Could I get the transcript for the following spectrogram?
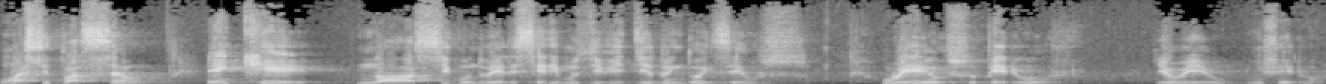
uma situação em que nós, segundo ele, seríamos divididos em dois eus: o eu superior e o eu inferior.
